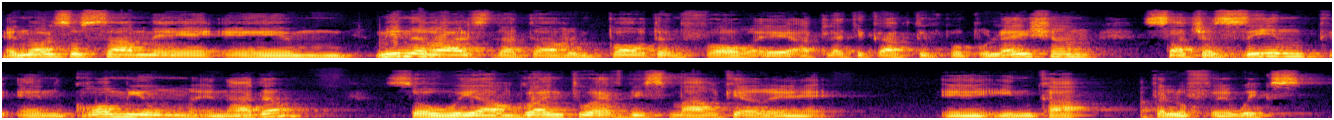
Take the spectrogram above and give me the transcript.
and also some um, minerals that are important for athletic active population, such as zinc and chromium and other. So we are going to have this marker uh, uh in a couple of uh, weeks.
